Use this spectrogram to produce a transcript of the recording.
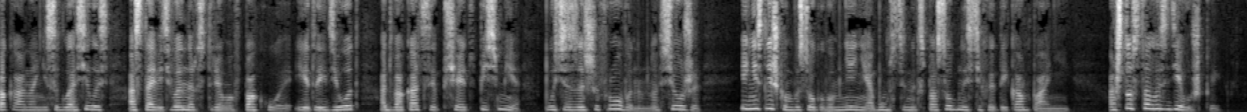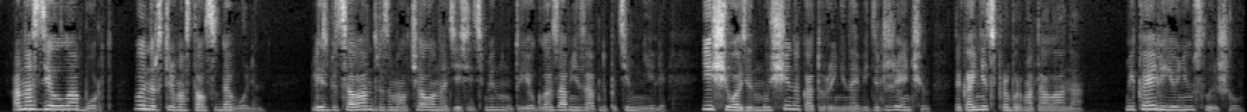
пока она не согласилась оставить Веннерстрема в покое. И этот идиот адвокат сообщает в письме, пусть и зашифрованном, но все же, и не слишком высокого мнения об умственных способностях этой компании. А что стало с девушкой? Она сделала аборт. Веннерстрем остался доволен. Лизбет Саландра замолчала на десять минут, ее глаза внезапно потемнели. «Еще один мужчина, который ненавидит женщин», — наконец пробормотала она. Микаэль ее не услышал.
